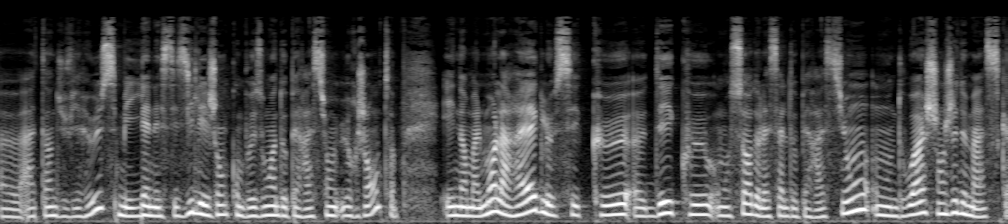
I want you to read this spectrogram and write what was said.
atteints du virus, mais il anesthésie les gens qui ont besoin d'opérations urgentes. Et normalement, la règle, c'est que dès qu'on sort de la salle d'opération, on doit changer de masque,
